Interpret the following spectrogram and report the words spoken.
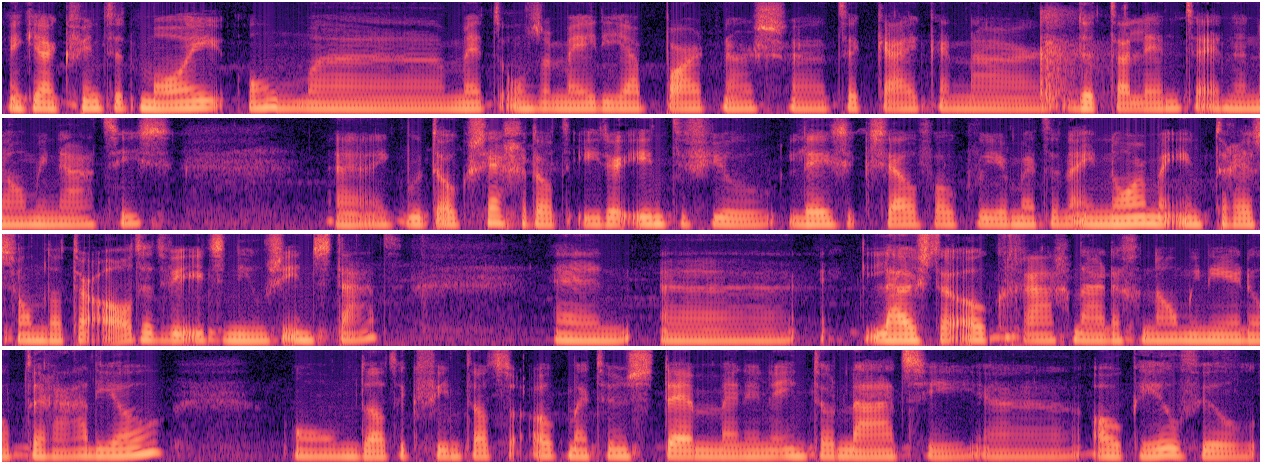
Ik, ja, ik vind het mooi om uh, met onze mediapartners uh, te kijken naar de talenten en de nominaties. Uh, ik moet ook zeggen dat ieder interview lees ik zelf ook weer met een enorme interesse, omdat er altijd weer iets nieuws in staat. En uh, ik luister ook graag naar de genomineerden op de radio. Omdat ik vind dat ze ook met hun stem en hun intonatie uh, ook heel veel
